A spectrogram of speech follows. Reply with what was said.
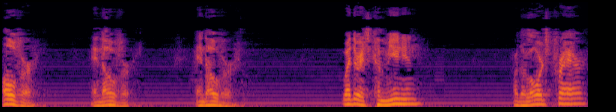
over and over and over. Whether it's communion or the Lord's Prayer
